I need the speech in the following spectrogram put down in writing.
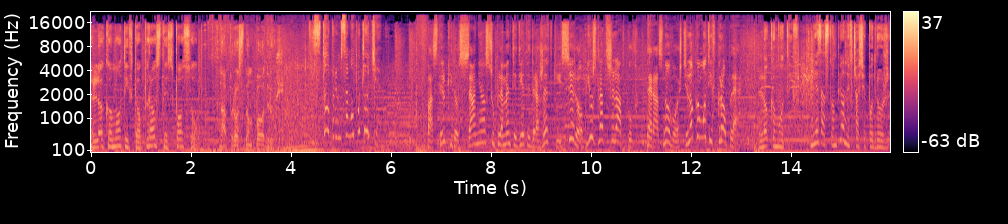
Lokomotyw to prosty sposób. Na prostą podróż. Z dobrym samopoczuciem. Pastylki do ssania, suplementy diety drażetki, syrop już dla trzylatków. Teraz nowość, Lokomotiv Krople. Lokomotiv. Niezastąpiony w czasie podróży.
